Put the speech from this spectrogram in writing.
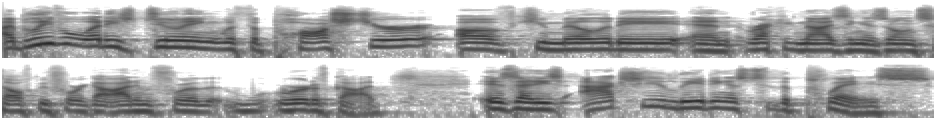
I believe what he's doing with the posture of humility and recognizing his own self before God and before the Word of God is that he's actually leading us to the place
